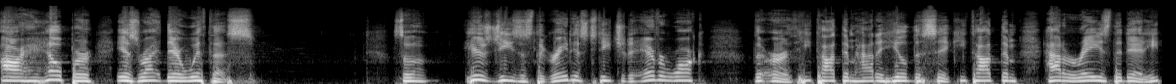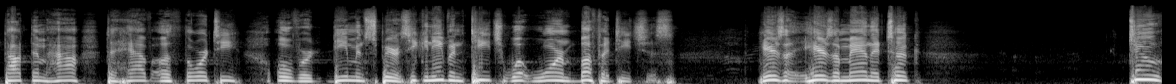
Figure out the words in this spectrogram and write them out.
our helper, is right there with us. So here's Jesus, the greatest teacher to ever walk the earth. He taught them how to heal the sick. He taught them how to raise the dead. He taught them how to have authority over demon spirits. He can even teach what Warren Buffett teaches. Here's a here's a man that took two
